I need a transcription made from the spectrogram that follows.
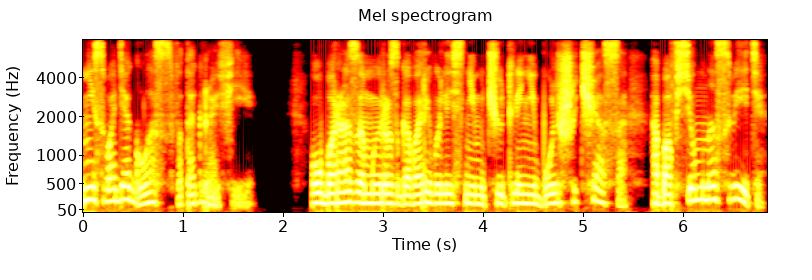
не сводя глаз с фотографии. Оба раза мы разговаривали с ним чуть ли не больше часа, обо всем на свете.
